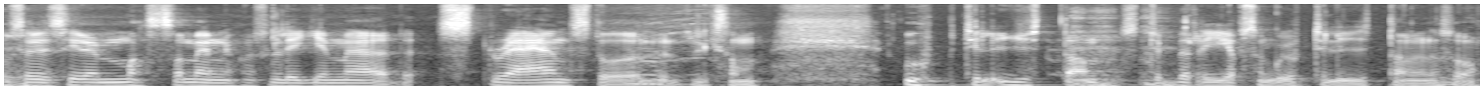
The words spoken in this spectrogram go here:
Och så ser du en massa människor som ligger med strands då, liksom upp till ytan. Så typ rep som går upp till ytan eller så.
